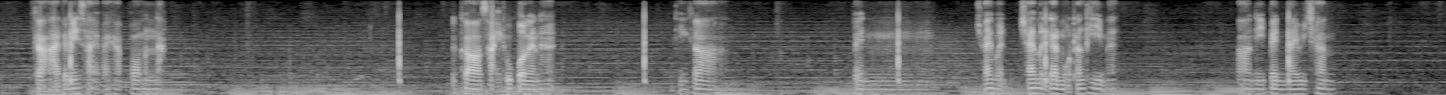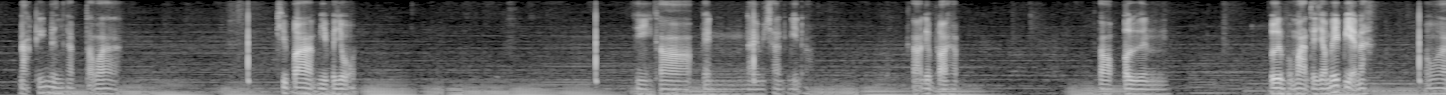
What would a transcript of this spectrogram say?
ๆก็อาจจะไม่ใส่ไปครับเพราะมันหนัก แล้วก็ใส่ทุกคนเลยนะฮะนี่ก็ เป็นใช้เหมือนใช้เหมือนกันหมดทั้งทีมนะอันนี้เป็นไนวิชั่นหนักนิดนึงครับ แต่ว่า คิดว่ามีประโยชน์ นี่ก็เป็นไนวิชั่นนี้เนาะก็เรียบร้อยครับ ก็ปืน ปืนผมอาจจะยังไม่เปลี่ยนนะ เพราะว่า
